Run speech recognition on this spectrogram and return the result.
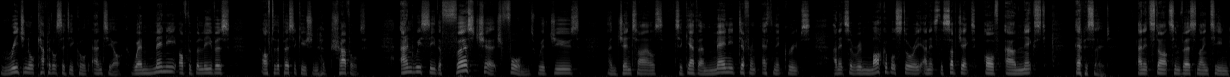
regional capital city called Antioch, where many of the believers after the persecution had traveled. And we see the first church formed with Jews and Gentiles together many different ethnic groups. And it's a remarkable story, and it's the subject of our next episode. And it starts in verse 19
